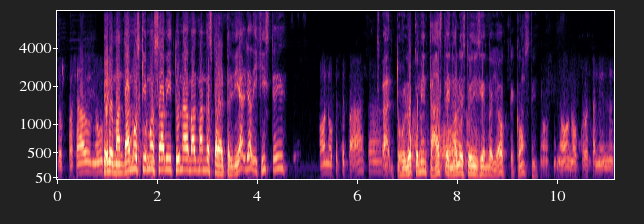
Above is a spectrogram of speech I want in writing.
los pasados, ¿no? Pero mandamos, Kimo Sabi, tú nada más mandas para el predial, ya dijiste. No, no, ¿qué te pasa? Ah, tú lo comentaste, no, lo estoy diciendo yo, que conste. No, no, pero también,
